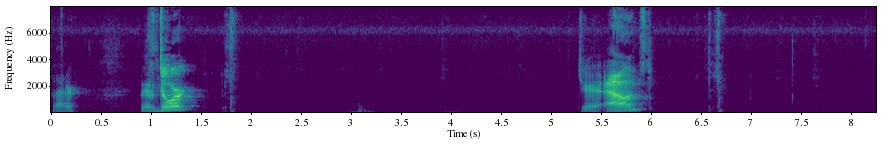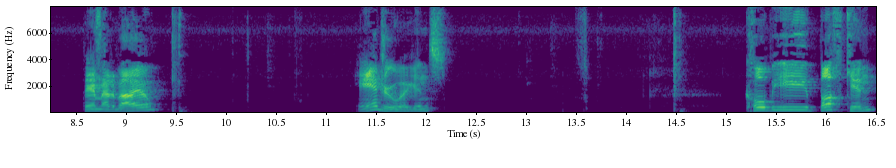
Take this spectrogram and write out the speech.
Better. We have Dort. Jarrett Allen. Bam Adebayo. Andrew Wiggins. Kobe Buffkin.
